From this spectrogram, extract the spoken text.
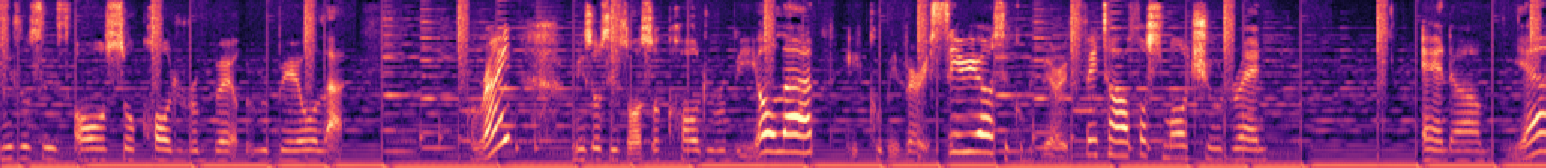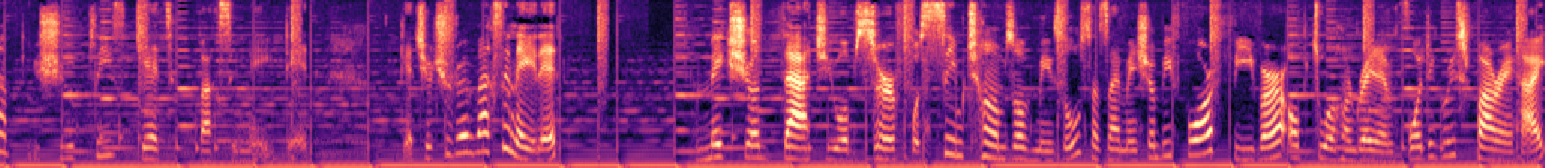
Measles is also called rube- rubeola. Alright? Measles is also called rubeola. It could be very serious, it could be very fatal for small children. And um, yeah, you should please get vaccinated. Get your children vaccinated. Make sure that you observe for symptoms of measles, as I mentioned before fever up to 104 degrees Fahrenheit,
